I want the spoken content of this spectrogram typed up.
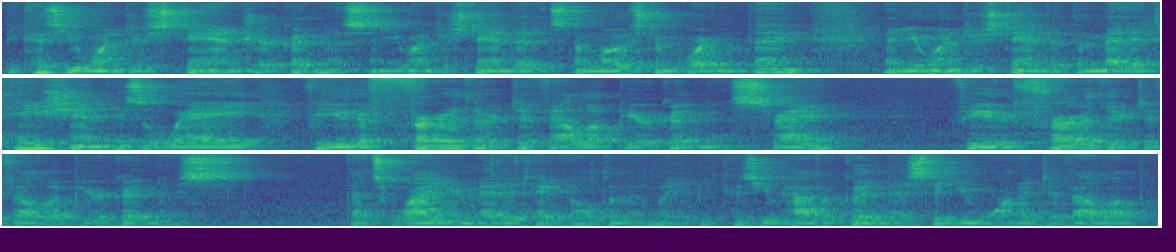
Because you understand your goodness and you understand that it's the most important thing, and you understand that the meditation is a way for you to further develop your goodness, right? For you to further develop your goodness. That's why you meditate ultimately, because you have a goodness that you want to develop.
